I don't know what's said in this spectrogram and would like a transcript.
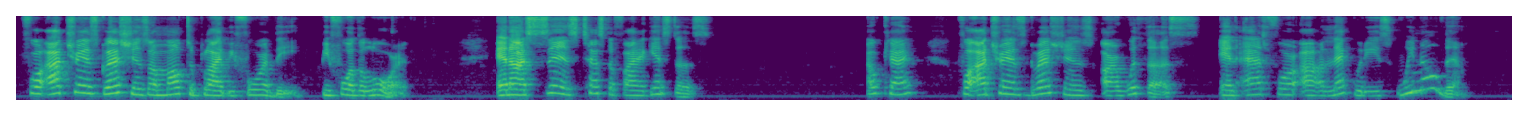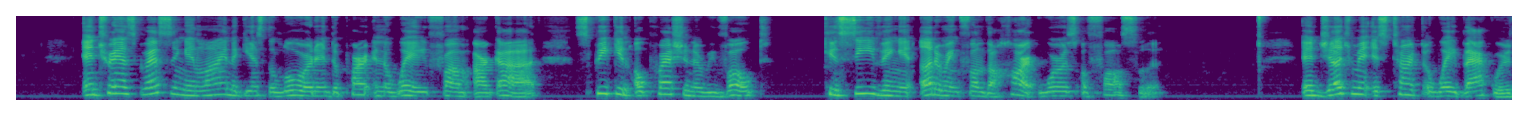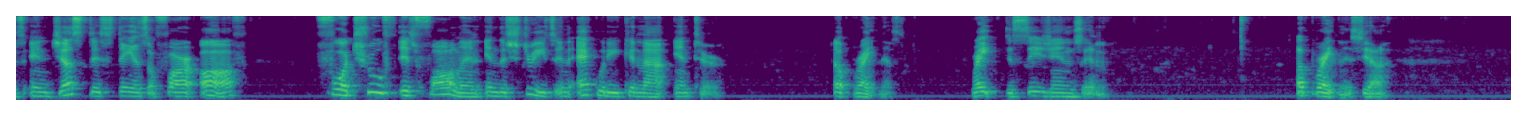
For our transgressions are multiplied before thee, before the Lord, and our sins testify against us. Okay. For our transgressions are with us, and as for our iniquities, we know them and transgressing and lying against the Lord and departing away from our God, speaking oppression and revolt, conceiving and uttering from the heart words of falsehood. And judgment is turned away backwards, and justice stands afar off. For truth is fallen in the streets, and equity cannot enter. Uprightness, right decisions, and uprightness, yeah.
